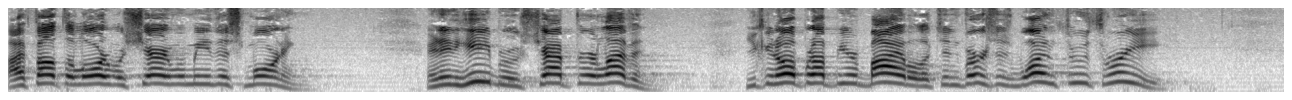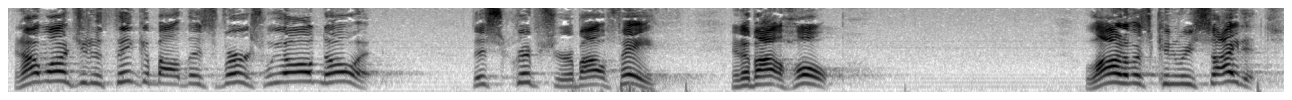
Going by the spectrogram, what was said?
I felt the Lord was sharing with me this morning. And in Hebrews chapter 11, you can open up your Bible. It's in verses 1 through 3. And I want you to think about this verse. We all know it. This scripture about faith and about hope. A lot of us can recite it.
